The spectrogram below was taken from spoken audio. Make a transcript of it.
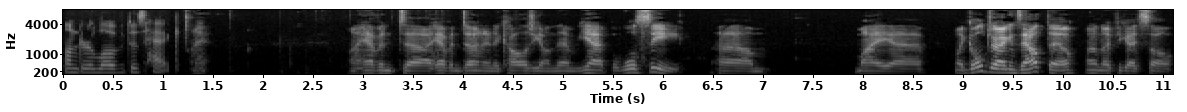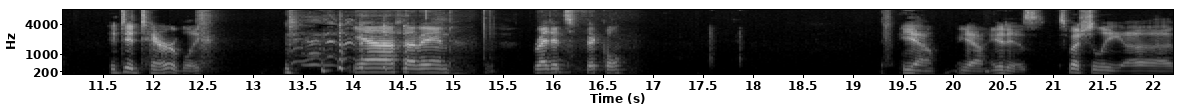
Underloved as heck. I haven't uh, I haven't done an ecology on them yet, but we'll see. Um, my uh, my gold dragon's out though. I don't know if you guys saw. It did terribly. yeah, I mean, Reddit's fickle. Yeah, yeah, it is. Especially uh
